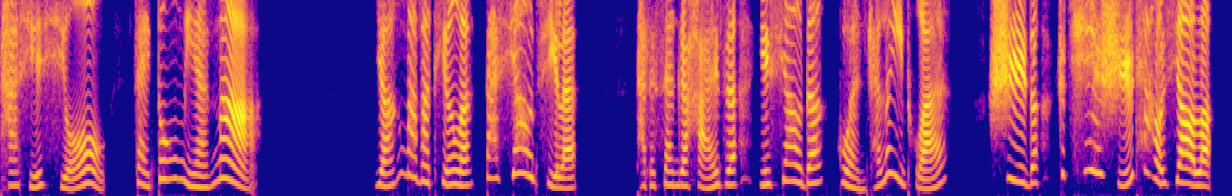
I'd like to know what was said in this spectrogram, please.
它学熊，在冬眠呢。”羊妈妈听了，大笑起来，她的三个孩子也笑得滚成了一团。是的，这确实太好笑了，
